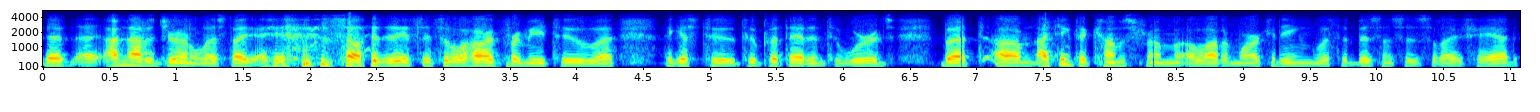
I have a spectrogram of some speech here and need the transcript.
that, I'm not a journalist, I, so it's it's a little hard for me to, uh, I guess, to to put that into words. But um, I think that comes from a lot of marketing with the businesses that I've had.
